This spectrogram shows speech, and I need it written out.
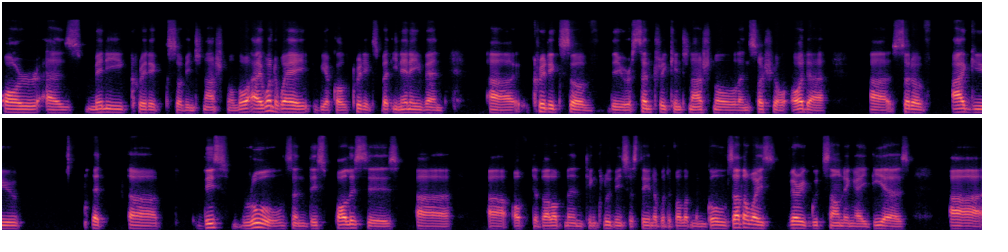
or as many critics of international law, I wonder why we are called critics, but in any event, uh, critics of the Eurocentric international and social order uh, sort of argue that uh, these rules and these policies uh, uh, of development, including sustainable development goals, otherwise very good sounding ideas, uh,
